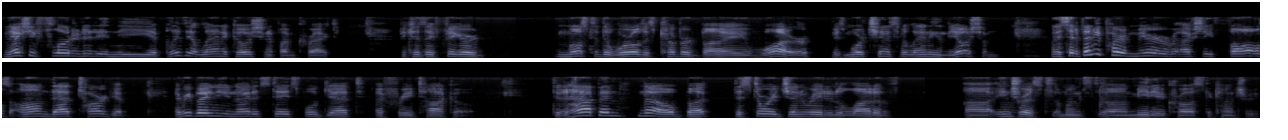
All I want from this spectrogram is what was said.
And they actually floated it in the, I believe, the Atlantic Ocean, if I'm correct, because they figured most of the world is covered by water. There's more chance of it landing in the ocean. And they said if any part of Mir actually falls on that target, everybody in the United States will get a free taco. Did it happen? No, but the story generated a lot of uh, interest amongst uh, media across the country.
